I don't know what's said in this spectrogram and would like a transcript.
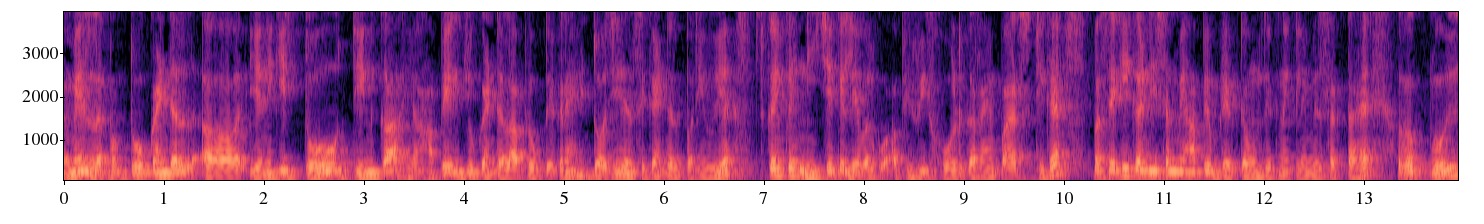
में लगभग दो कैंडल यानी कि दो दिन का यहाँ पे जो कैंडल आप लोग देख रहे हैं, डॉजी जैसी कैंडल बनी हुई है। तो कहीं कहीं नीचे के लेवल को अभी भी होल्ड कर रहे हैं बायर्स, ठीक है? बस एक ही कंडीशन में यहाँ पे ब्रेकडाउन देखने के लिए मिल सकता है। अगर कोई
